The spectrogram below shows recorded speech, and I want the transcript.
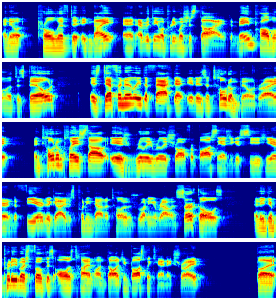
and it'll prolif the ignite and everything will pretty much just die. The main problem with this build is definitely the fact that it is a totem build, right? And totem playstyle is really, really strong for bossing. As you can see here in the fear, the guy just putting down the totems, running around in circles, and he can pretty much focus all his time on dodging boss mechanics, right? But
